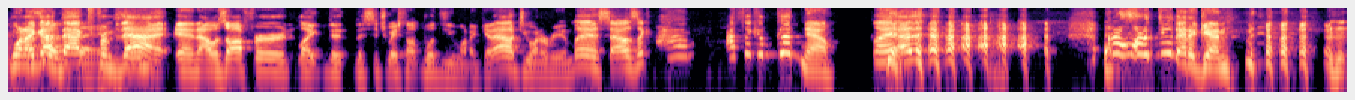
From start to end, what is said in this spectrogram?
when I That's what got back saying. from that and I was offered like the, the situation like, well, do you want to get out? Do you want to reenlist? I was like, um, I think I'm good now. Like, I, I don't want to do that again.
